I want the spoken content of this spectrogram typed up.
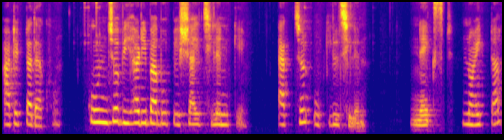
আটেরটা দেখো। কুঞ্জ বিহারী বাবু পেশায় ছিলেন কে? একজন উকিল ছিলেন। নেক্সট নয়টা।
